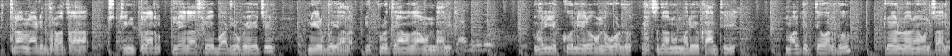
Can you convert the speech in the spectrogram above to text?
విత్తనాలు నాటిన తర్వాత స్ప్రింక్లర్ లేదా స్ప్రే బాటిల్ ఉపయోగించి నీరు పోయాలి. ఎప్పుడు తేమగా ఉండాలి. మరి ఎక్కువ నీరు ఉండకూడదు. వెచ్చదనం మరియు కాంతి మొలకెత్తే వరకు ట్రేల్లోనే ఉంచాలి.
